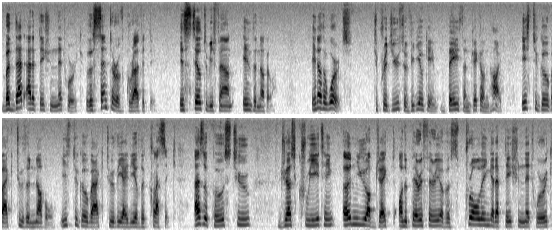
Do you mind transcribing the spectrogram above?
But that adaptation network, the center of gravity, is still to be found in the novel. In other words, to produce a video game based on Jekyll and Hyde is to go back to the novel, is to go back to the idea of the classic, as opposed to just creating a new object on the periphery of a sprawling adaptation network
